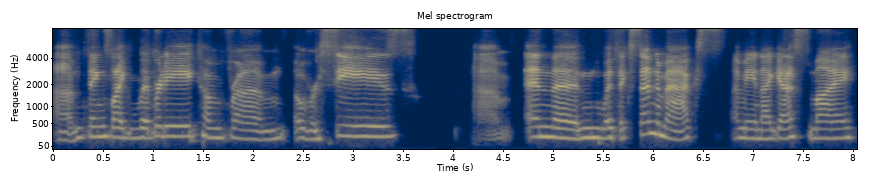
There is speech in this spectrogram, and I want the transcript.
Um, things like Liberty come from overseas. Um, and then with XtendiMax, I mean, I guess my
